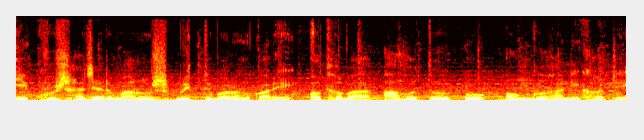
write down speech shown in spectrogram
একুশ হাজার মানুষ মৃত্যুবরণ করে, অথবা আহত ও অঙ্গহানি ঘটে।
